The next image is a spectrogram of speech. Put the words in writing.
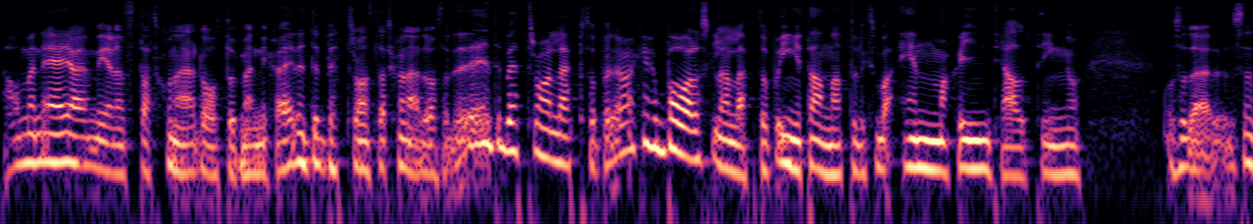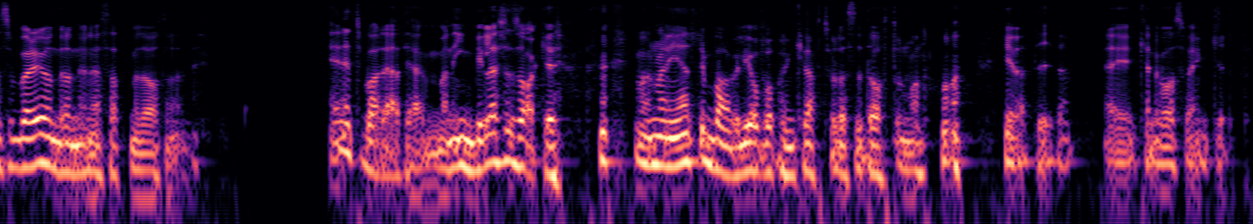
ja men är jag mer en stationär datormänniska? Är det inte bättre att ha en stationär dator? Är det inte bättre att ha en laptop? Jag kanske bara skulle ha en laptop och inget annat och liksom bara en maskin till allting. Och, och så där. Sen så började jag undra nu när jag satt med datorn. Är det inte bara det att jag, man inbillar sig saker? Men man egentligen bara vill jobba på den kraftfullaste datorn man har hela tiden. Kan det vara så enkelt?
